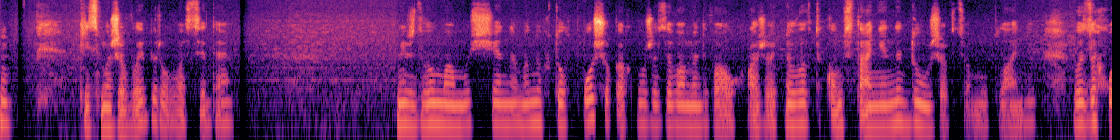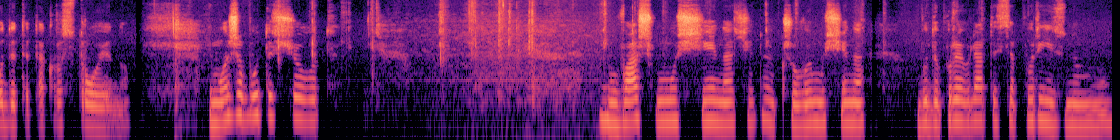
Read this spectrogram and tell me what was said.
Хм. Якийсь, може, вибір у вас іде між двома мужчинами. Ну, хто в пошуках, може за вами два ухажують. Ну, ви в такому стані не дуже в цьому плані. Ви заходите так розстроєно. І може бути, що от ну, ваш мужчина, чи ну, якщо ви мужчина, буде проявлятися по-різному.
